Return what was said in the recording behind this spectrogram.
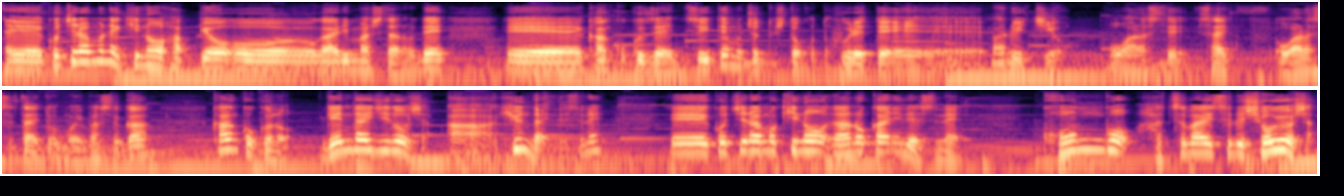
えー、こちらもね、昨日発表がありましたので、えー、韓国勢についてもちょっと一言触れて、えー、丸一を終わらせ、終わらせたいと思いますが、韓国の現代自動車、あヒュンダイですね。えー、こちらも昨日7日にですね、今後発売する商用車、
